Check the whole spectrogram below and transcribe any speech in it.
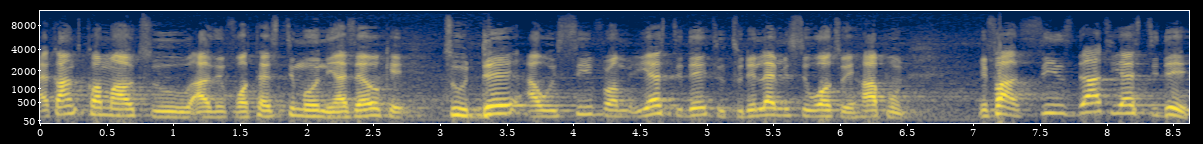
I can't come out to as in for testimony. I said, okay, today I will see from yesterday to today. Let me see what will happen. In fact, since that yesterday,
